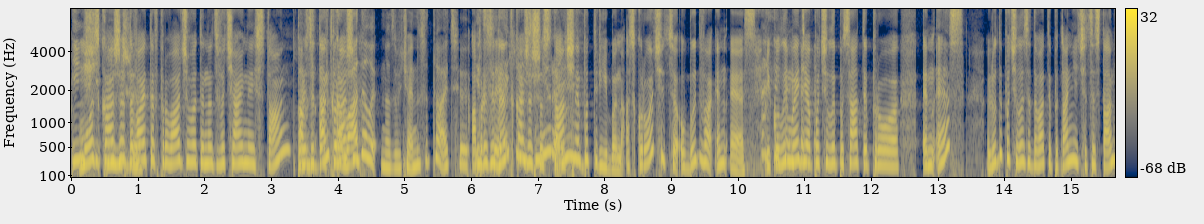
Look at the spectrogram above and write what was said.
інші МОЗ каже, інше. давайте впроваджувати надзвичайний стан. Президент а, впровадили каже, надзвичайну ситуацію. А і президент каже, що стан речі. не потрібен, а скорочується обидва НС. І коли медіа почали писати про НС, люди почали задавати питання, чи це стан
